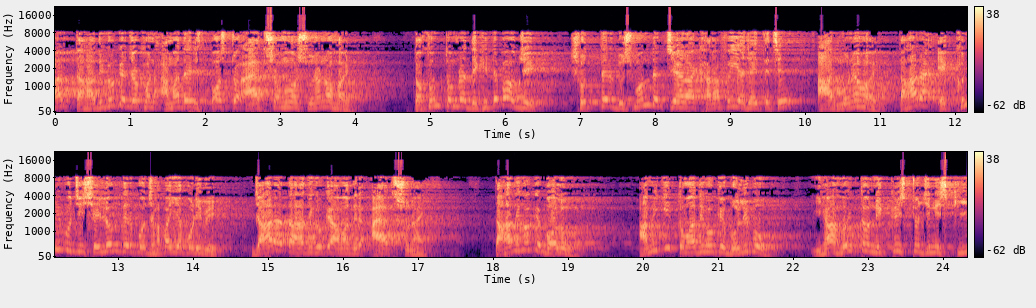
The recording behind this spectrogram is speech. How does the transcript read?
আর তাহাদিগকে যখন আমাদের স্পষ্ট আয়াতসমূহ শোনানো হয় তখন তোমরা দেখিতে পাও যে সত্যের দুশ্মনদের চেহারা খারাপ হইয়া যাইতেছে আর মনে হয় তাহারা এক্ষুনি বুঝি সেই লোকদের উপর ঝাঁপাইয়া পড়িবে যাহারা তাহাদিগকে আমাদের আয়াত শোনায় তাহাদিগকে বলো আমি কি তোমাদিগকে বলিব, ইহা হইত নিকৃষ্ট জিনিস কি?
